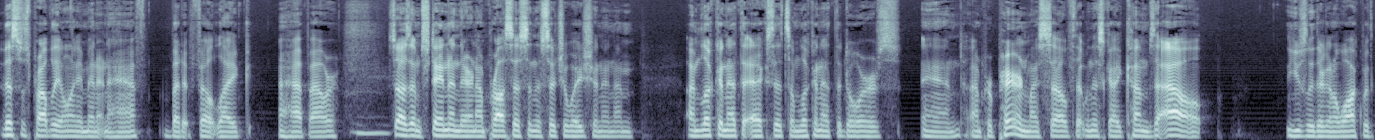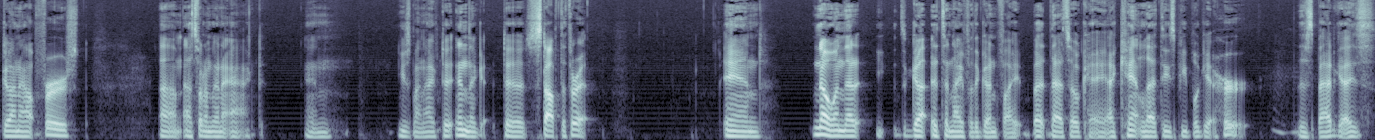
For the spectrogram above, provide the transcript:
this was probably only a minute and a half, but it felt like a half hour. Mhm. So as I'm standing there and I'm processing the situation and I'm I'm looking at the exits, I'm looking at the doors, and I'm preparing myself that when this guy comes out, usually they're going to walk with gun out first. Um, that's what I'm going to act and use my knife to end the to stop the threat. And knowing that it's a, gu- it's a knife with a gunfight, but that's okay. I can't let these people get hurt. This bad guy's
